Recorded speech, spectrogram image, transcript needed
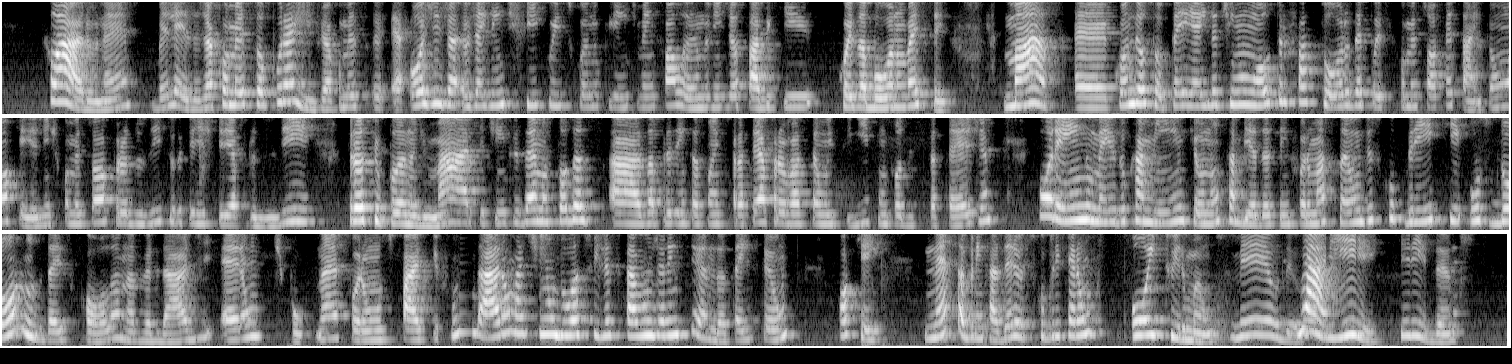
claro, né? Beleza, já começou por aí, já começou. É, hoje já, eu já identifico isso quando o cliente vem falando, a gente já sabe que coisa boa não vai ser. Mas, é, quando eu topei, ainda tinha um outro fator depois que começou a afetar. Então, ok, a gente começou a produzir tudo que a gente queria produzir, trouxe o plano de marketing, fizemos todas as apresentações para ter aprovação e seguir com toda a estratégia. Porém, no meio do caminho, que eu não sabia dessa informação, descobri que os donos da escola, na verdade, eram, tipo, né, foram os pais que fundaram, mas tinham duas filhas que estavam gerenciando. Até então, ok Nessa brincadeira, eu descobri que eram oito irmãos. Meu Deus. E aí, querida,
